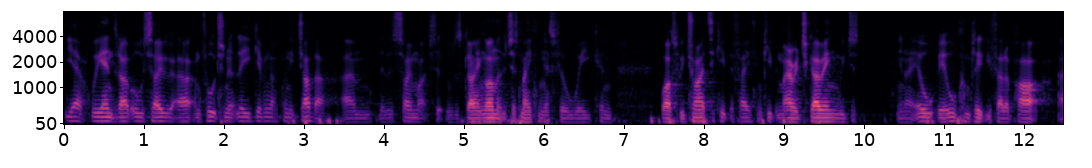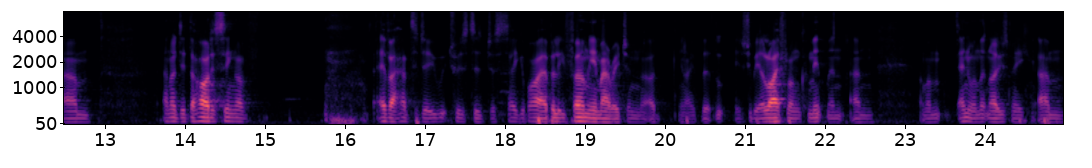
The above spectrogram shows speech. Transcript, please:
yeah we ended up also uh, unfortunately giving up on each other um, there was so much that was going on that was just making us feel weak and whilst we tried to keep the faith and keep the marriage going we just you know, it all, it all completely fell apart. Um, and I did the hardest thing I've ever had to do, which was to just say goodbye. I believe firmly in marriage, and I, you know that it should be a lifelong commitment. And a, anyone that knows me, um,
